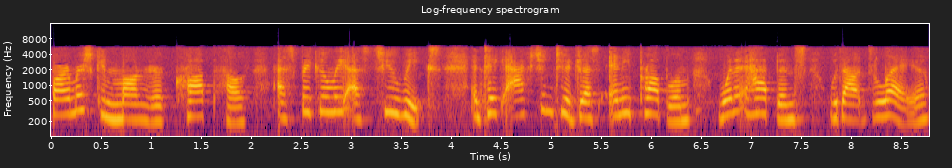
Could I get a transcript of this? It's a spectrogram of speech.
farmers can monitor crop health as frequently as two weeks and take action to address any problem when it happens without delay.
